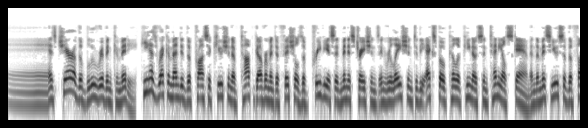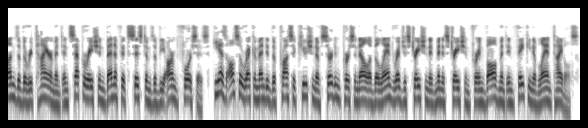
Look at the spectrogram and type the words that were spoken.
eh, as chair of the Blue Ribbon Committee, he has recommended the prosecution of top government officials of previous administrations in relation to the Expo Filipino Centennial scam and the misuse of the funds of the retirement and separation benefits systems of the armed forces. He has also recommended the prosecution of certain personnel of the Land Registration Administration for involvement in faking of land titles.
